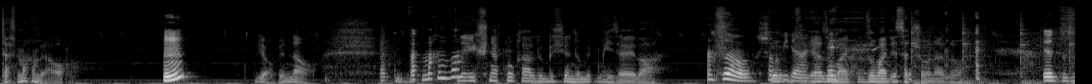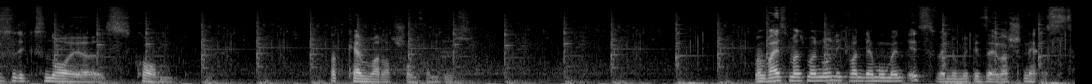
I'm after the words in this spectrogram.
Das machen wir auch. Hm? Ja, genau. Was, was machen wir? Nee, ich schnack nur gerade so ein bisschen nur mit mir selber. Ach so, schon So, wieder. Ja, soweit so weit ist das schon. Also. Ja, das ist nichts Neues. Komm. Das kennen wir doch schon von dich. Man weiß manchmal nur nicht, wann der Moment ist, wenn du mit dir selber schnackst.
